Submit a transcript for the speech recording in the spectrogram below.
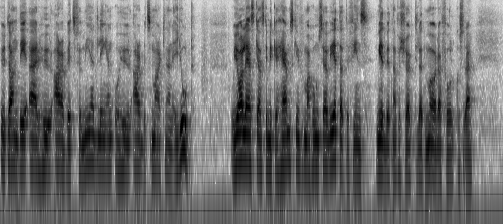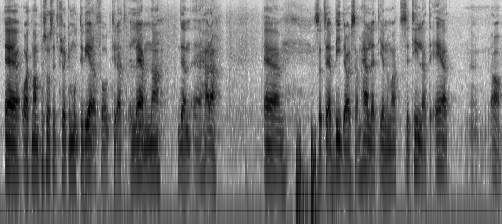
Utan det är hur Arbetsförmedlingen och hur arbetsmarknaden är gjord. Och jag har läst ganska mycket hemsk information så jag vet att det finns medvetna försök till att mörda folk och sådär. Eh, och att man på så sätt försöker motivera folk till att lämna den eh, här eh, så att säga bidragssamhället genom att se till att det är eh, ja,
